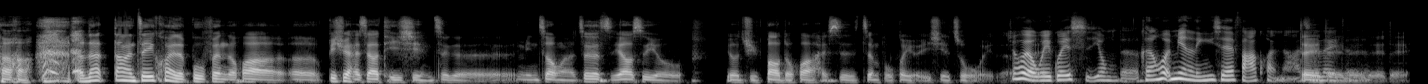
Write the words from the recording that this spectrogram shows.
呃，那当然这一块的部分的话，呃，必须还是要提醒这个民众啊，这个只要是有有举报的话，还是政府会有一些作为的，就会有违规使用的，可能会面临一些罚款啊之类的。对对对对对。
